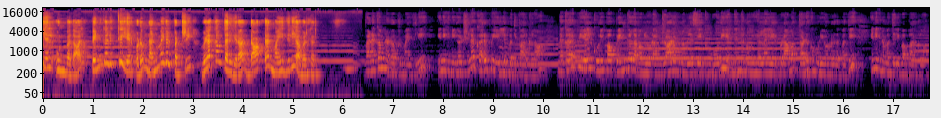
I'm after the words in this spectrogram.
எள் உண்பதால் பெண்களுக்கு ஏற்படும் நன்மைகள் பற்றி விளக்கம் தருகிறார் டாக்டர் மைதிலி அவர்கள். வணக்கம் நான் டாக்டர் மைதிலி. இன்னைக்கு நிகழ்ச்சியில கருப்பு எள்ளு பத்தி பார்க்கலாம். இந்த கருப்பு எள் குறிப்பா பெண்கள் அவங்களோட அன்றாட உணவுல சேர்க்கும் போது எந்தெந்த நோய்கள்லாம் ஏற்படாம தடுக்க முடியும்ன்றத பத்தி இன்னைக்கு நம்ம தெளிவா பார்க்கலாம்.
